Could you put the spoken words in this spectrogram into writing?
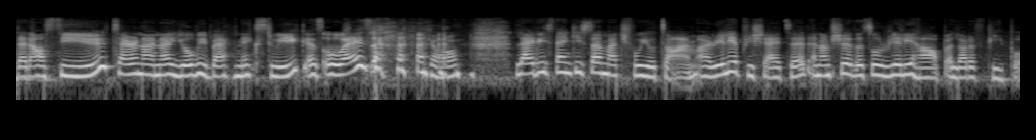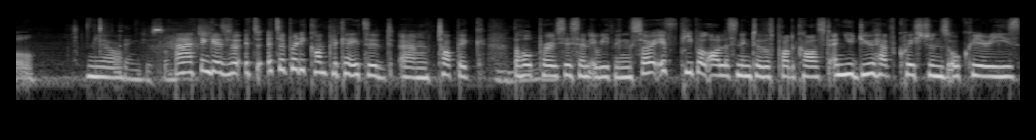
that I'll see you. Tarryn, I know you'll be back next week as always. Yeah. Ladies, thank you so much for your time. I really appreciate it, and I'm sure this will really help a lot of people. Yeah. Thank you so much. And I think it's a, it's, it's a pretty complicated um, topic, the whole process and everything. So if people are listening to this podcast and you do have questions or queries,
